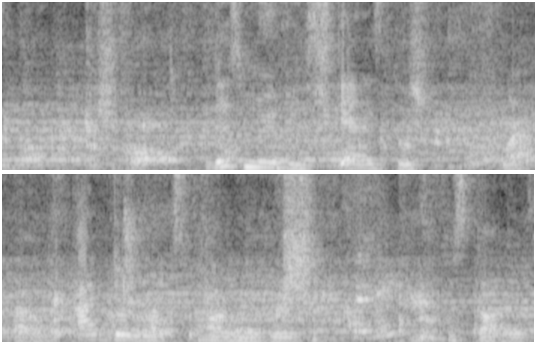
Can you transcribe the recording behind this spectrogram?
in order to survive. This movie scares the crap out. I don't like horror movies. For starters.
